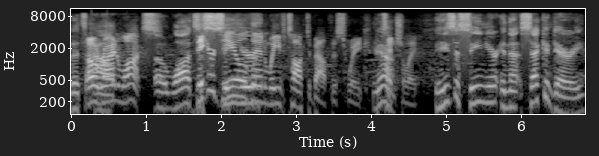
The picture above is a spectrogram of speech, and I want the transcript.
That's oh out. Ryan Watts. Uh, Watts bigger deal than we've talked about this week potentially. Yeah. He's a senior in that secondary.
